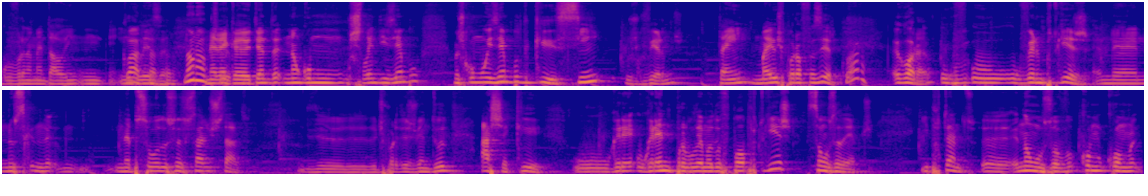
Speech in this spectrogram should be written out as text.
governamental in- in- Claro, inglesa claro, claro. Não, não, na percebo. década de 80, não como um excelente exemplo, mas como um exemplo de que sim, os governos têm meios para o fazer. Claro. Agora, o, gov- o- o governo português, na, no sec- na- na pessoa do seu secretário de Estado de- do Desporto e da Juventude, acha que o, o grande problema do futebol português são os adeptos. E, portanto, eh, não os ouve, como, como,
